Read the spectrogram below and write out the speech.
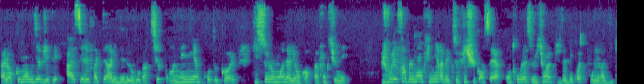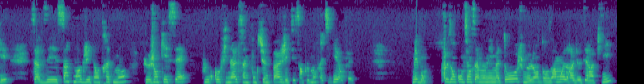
Alors comment vous dire que j'étais assez réfractaire à l'idée de repartir pour un énième protocole qui selon moi n'allait encore pas fonctionner? Je voulais simplement en finir avec ce fichu cancer, qu'on trouve la solution la plus adéquate pour l'éradiquer. Ça faisait cinq mois que j'étais en traitement, que j'encaissais pour qu'au final ça ne fonctionne pas, j'étais simplement fatiguée en fait. Mais bon, Faisant confiance à mon hémato, je me lance dans un mois de radiothérapie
